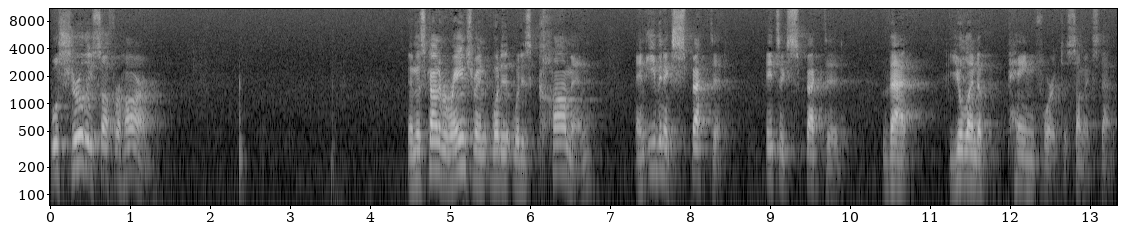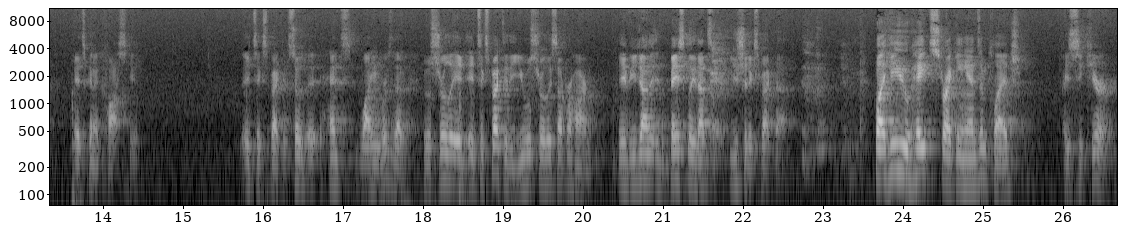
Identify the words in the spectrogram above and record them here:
will surely suffer harm. In this kind of arrangement, what is, what is common and even expected, it's expected that you'll end up paying for it to some extent. It's going to cost you. It's expected. So, uh, hence why he words that. It will surely, it, it's expected that you will surely suffer harm. If you done basically, that's you should expect that. But he who hates striking hands in pledge is secure.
